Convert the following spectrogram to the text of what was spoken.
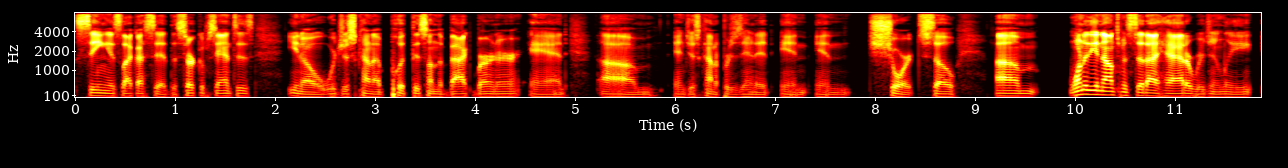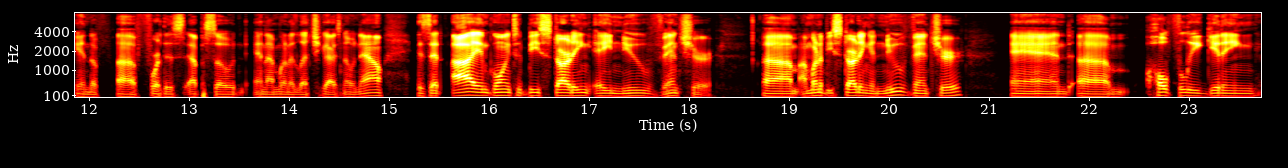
seeing as, like I said, the circumstances, you know, we're just kind of put this on the back burner and um, and just kind of present it in in short. So um, one of the announcements that I had originally in the uh, for this episode, and I'm going to let you guys know now, is that I am going to be starting a new venture. Um, I'm going to be starting a new venture and um, hopefully getting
